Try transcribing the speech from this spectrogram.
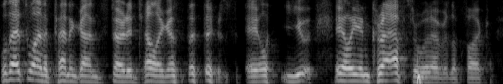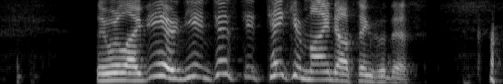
Well, that's why the Pentagon started telling us that there's alien, crafts or whatever the fuck. They were like, here, you just take your mind off things with this.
